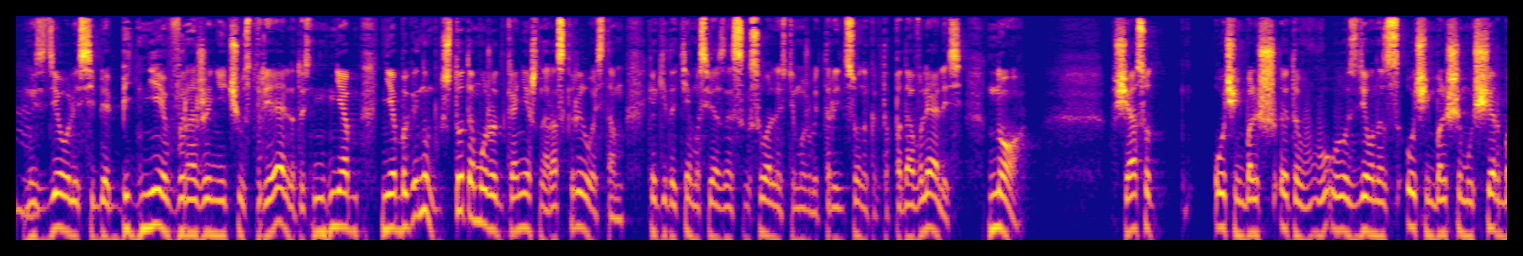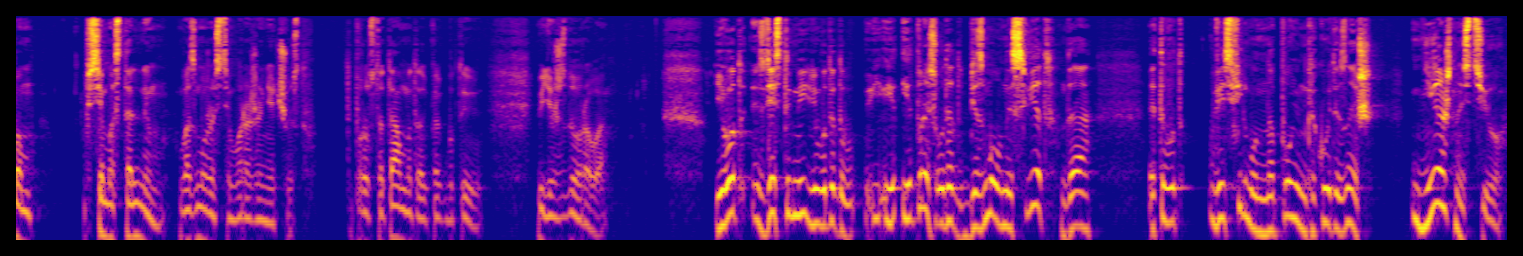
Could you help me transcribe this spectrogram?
Мы сделали себя беднее в выражении чувств, реально. То есть не, не обог... ну, что-то, может, конечно, раскрылось, там какие-то темы, связанные с сексуальностью, может быть, традиционно как-то подавлялись, но сейчас вот очень больш... это сделано с очень большим ущербом всем остальным возможностям выражения чувств. Ты просто там это как бы ты видишь здорово. И вот здесь ты видишь вот это, и, и, понимаешь, вот этот безмолвный свет, да, это вот весь фильм, он наполнен какой-то, знаешь, нежностью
